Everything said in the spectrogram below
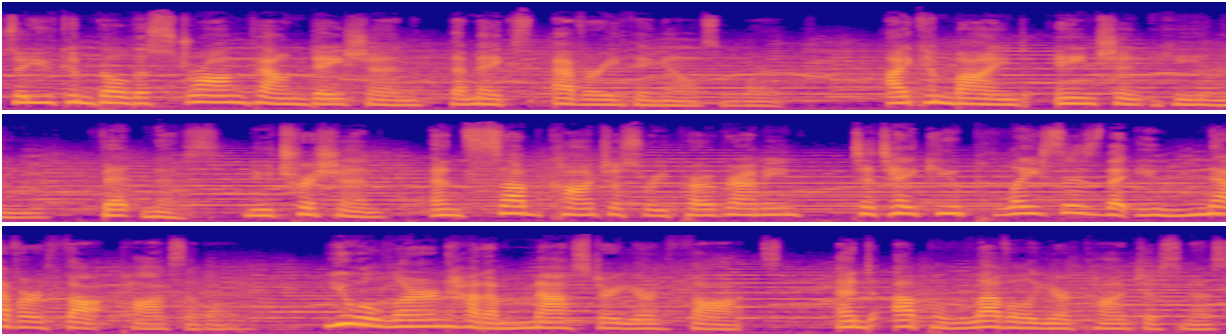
so you can build a strong foundation that makes everything else work. I combined ancient healing, fitness, nutrition, and subconscious reprogramming to take you places that you never thought possible. You will learn how to master your thoughts and up level your consciousness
